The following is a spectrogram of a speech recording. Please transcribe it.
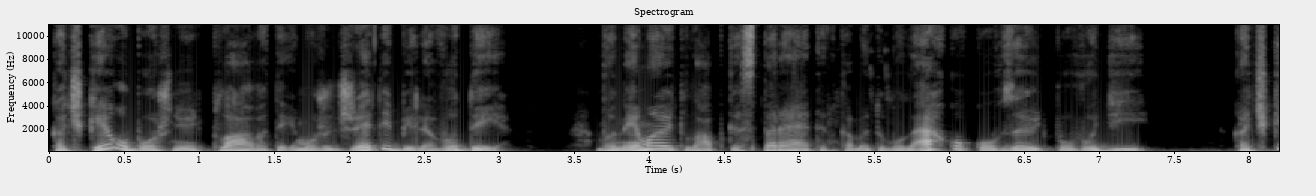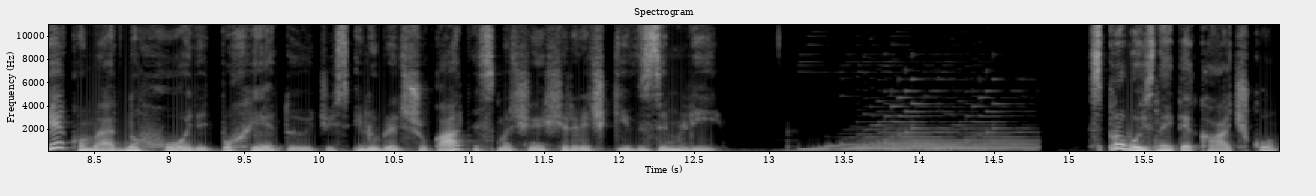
Качки обожнюють плавати і можуть жити біля води. Вони мають лапки з перетинками, тому легко ковзають по воді. Качки комедно ходять, похитуючись, і люблять шукати смачних черв'ячків з землі. Спробуй знайти качку.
